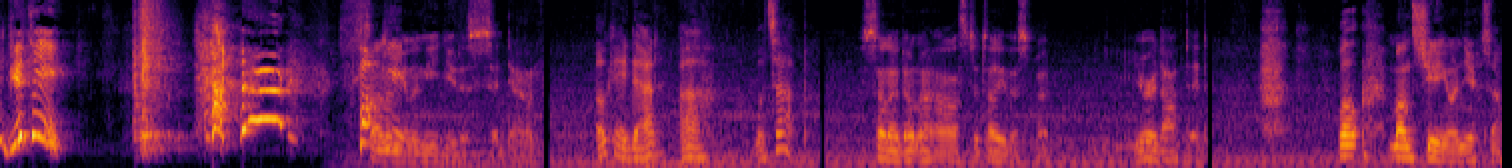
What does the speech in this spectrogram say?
Fucking beauty! Fuck Son, you. I'm gonna need you to sit down. Okay, Dad. Uh, what's up? Son, I don't know how else to tell you this, but you're adopted. Well, mom's cheating on you, so.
